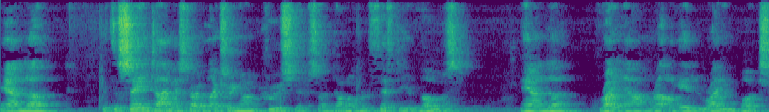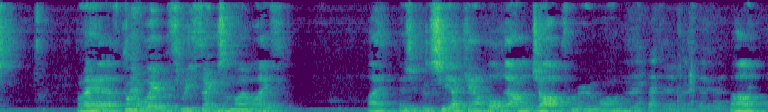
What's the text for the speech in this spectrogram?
And uh, at the same time, I started lecturing on cruise ships. So I've done over 50 of those. And uh, right now, I'm relegated to writing books. But I have come away with three things in my life. I, as you can see, I can't hold down a job for very long. Uh,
